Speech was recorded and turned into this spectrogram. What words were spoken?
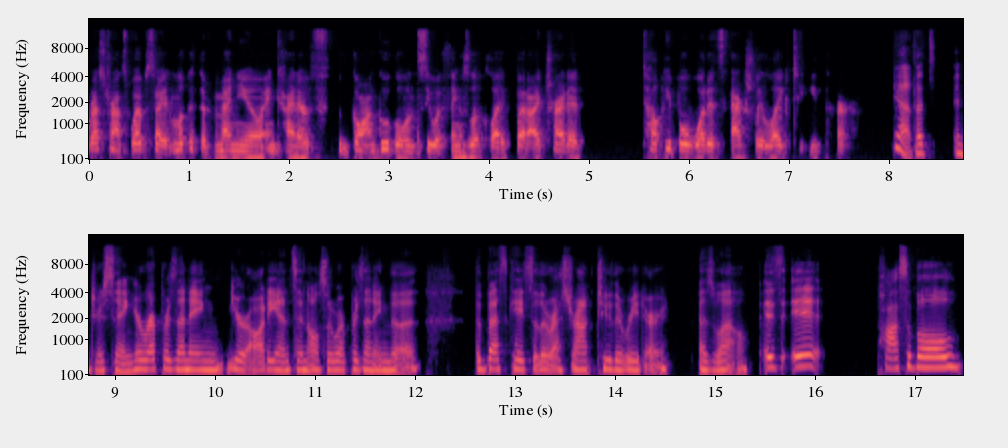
restaurant's website and look at the menu and kind of go on google and see what things look like but i try to tell people what it's actually like to eat there. Yeah that's interesting. You're representing your audience and also representing the the best case of the restaurant to the reader as well. Is it possible,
